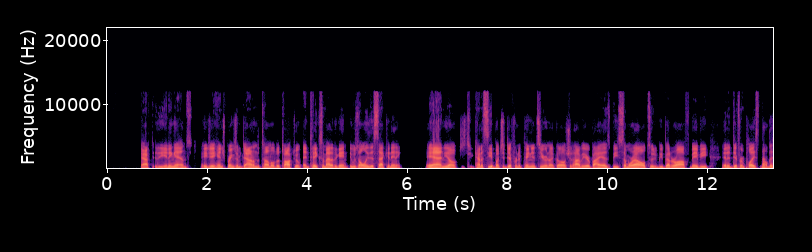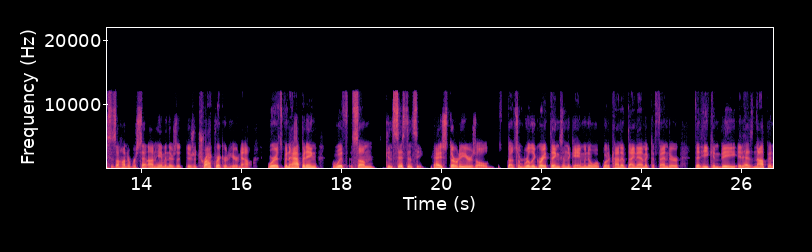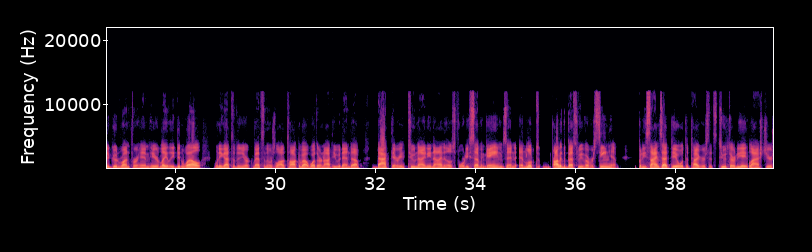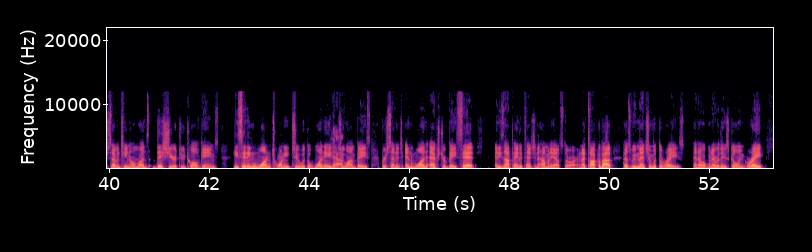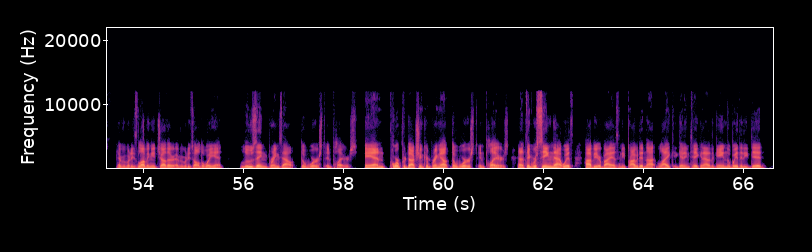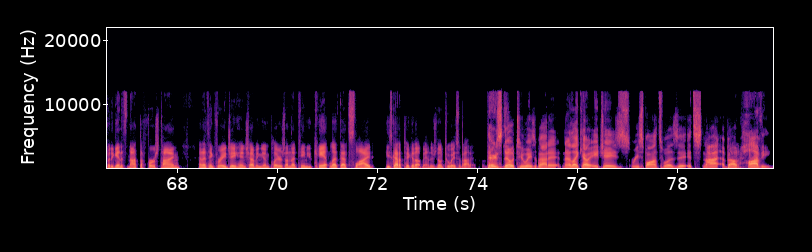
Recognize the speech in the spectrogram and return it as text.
after the inning ends. AJ Hinch brings him down in the tunnel to talk to him and takes him out of the game. It was only the second inning. And, you know, just kind of see a bunch of different opinions here and like, oh, should Javier Baez be somewhere else? Would he be better off maybe in a different place? No, this is 100% on him. And there's a there's a track record here now where it's been happening with some consistency. Guy's 30 years old, done some really great things in the game. We know what, what a kind of dynamic defender that he can be. It has not been a good run for him here lately. He did well when he got to the New York Mets, and there was a lot of talk about whether or not he would end up back there. He had 299 in those 47 games and, and looked probably the best we've ever seen him. But he signs that deal with the Tigers. That's 238 last year, 17 home runs this year through 12 games. He's hitting 122 with a 182 on base percentage and one extra base hit and he's not paying attention to how many outs there are. And I talk about, as we mentioned with the Rays, and how when everything's going great, everybody's loving each other, everybody's all the way in. Losing brings out the worst in players, and poor production can bring out the worst in players. And I think we're seeing that with Javier Baez, and he probably did not like getting taken out of the game the way that he did. But again, it's not the first time. And I think for AJ Hinch having young players on that team, you can't let that slide. He's got to pick it up, man. There's no two ways about it. There's no two ways about it. And I like how AJ's response was it, it's not about Javi.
